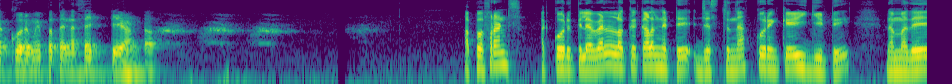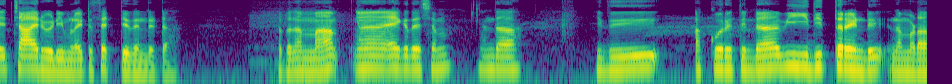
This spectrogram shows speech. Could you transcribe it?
അക്കുരം ഇപ്പം തന്നെ സെറ്റ് ചെയ്യാം കേട്ടോ അപ്പോൾ ഫ്രണ്ട്സ് അക്കുറത്തിലെ വെള്ളമൊക്കെ കളഞ്ഞിട്ട് ജസ്റ്റ് ഒന്ന് അക്കുറം കഴുകിയിട്ട് നമ്മത് ചാരുവടിയുമായിട്ട് സെറ്റ് ചെയ്തിട്ടുണ്ട് കേട്ടോ അപ്പോൾ നമ്മ ഏകദേശം എന്താ ഇത് അക്വറിയത്തിന്റെ വീതി ഇത്രയുണ്ട്. നമ്മുടെ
